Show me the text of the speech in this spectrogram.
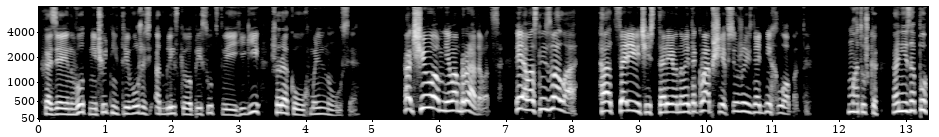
Хозяин вот, ничуть не тревожась от близкого присутствия Гиги, широко ухмыльнулся. «А чего мне вам радоваться? Я вас не звала! А от царевичей с царевнами так вообще всю жизнь одни хлопоты!» «Матушка, они запо...»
